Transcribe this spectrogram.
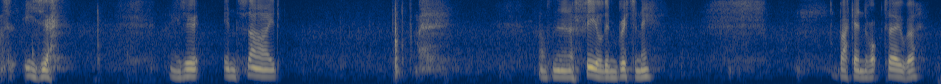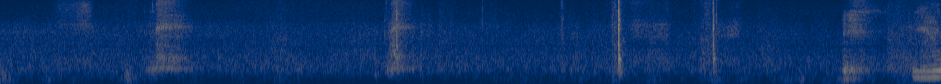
it's easier. You do it inside rather than in a field in Brittany. Back end of October. Now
